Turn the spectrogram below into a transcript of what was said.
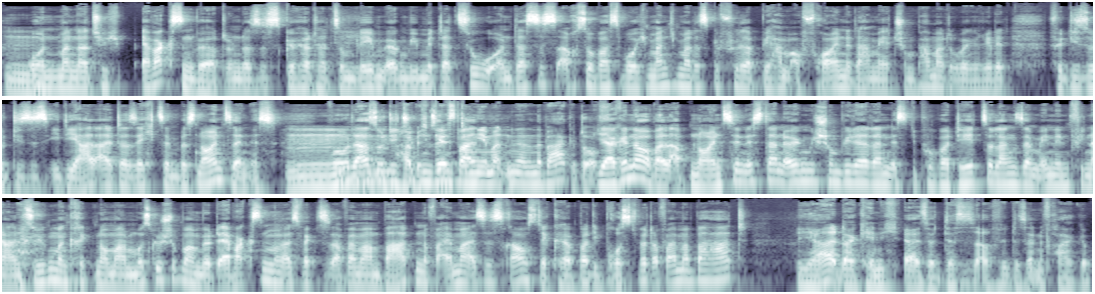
Mhm. und man natürlich erwachsen wird und das ist, gehört halt zum Leben irgendwie mit dazu und das ist auch sowas, wo ich manchmal das Gefühl habe, wir haben auch Freunde, da haben wir jetzt schon ein paar Mal drüber geredet, für die so dieses Idealalter 16 bis 19 ist, wo da so die Typen ich sind, weil jemanden in einer Bar getroffen. ja, genau, weil ab 19 ist dann irgendwie schon wieder, dann ist die Pubertät so langsam in den finalen Zügen, man kriegt nochmal einen Muskelschub, man wird erwachsen, es wächst auf einmal ein Bart und auf einmal ist es raus. Der Körper, die Brust wird auf einmal behaart. Ja, da kenne ich, also das ist auch wieder so eine Frage,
